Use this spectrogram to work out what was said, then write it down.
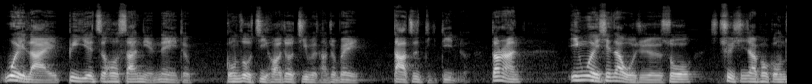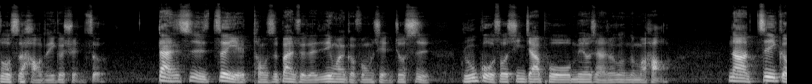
未来毕业之后三年内的工作计划就基本上就被大致抵定了。当然。因为现在我觉得说去新加坡工作是好的一个选择，但是这也同时伴随着另外一个风险，就是如果说新加坡没有想象中那么好，那这个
